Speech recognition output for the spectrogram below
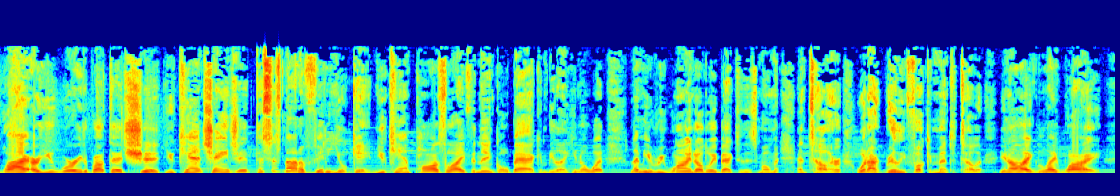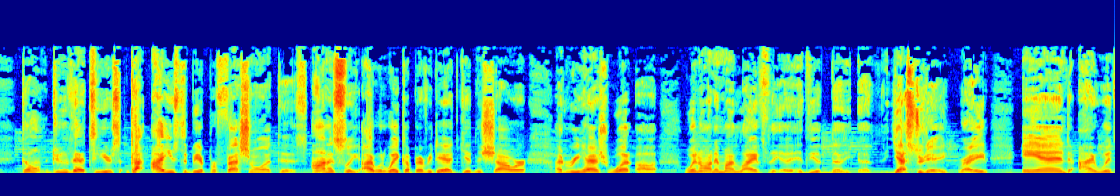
Why are you worried about that shit? You can't change it. This is not a video game. You can't pause life and then go back and be like, you know what? Let me rewind all the way back to this moment and tell her what I really fucking meant to tell her. You know, like, like why? Don't do that to yourself. God, I used to be a professional at this. Honestly, I would wake up every day. I'd get in the shower. I'd rehash what uh, went on in my life the, uh, the, the uh, yesterday, right? And I would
